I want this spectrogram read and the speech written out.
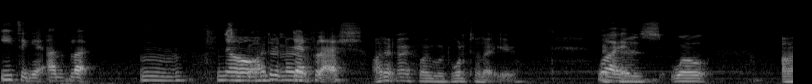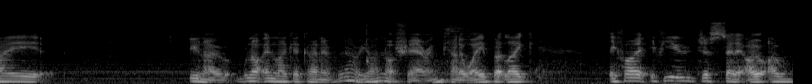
eating it. I'm like, mm, no, but I don't know- dead flesh. I don't know if I would want to let you. Why? Because, well, I, you know, not in like a kind of, no, I'm not sharing kind of way, but like, if I if you just said it, I, I would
